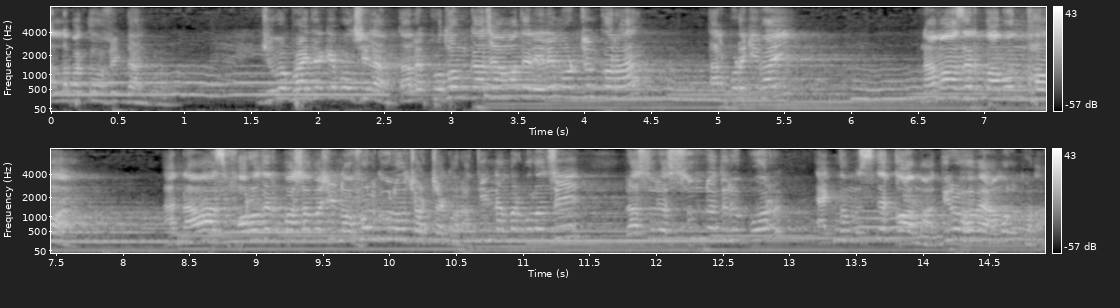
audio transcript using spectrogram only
আল্লাহ পাক তৌফিক দান করুন। যুবক ভাইদেরকে বলছিলাম, তাহলে প্রথম কাজ আমাদের এলেম অর্জন করা, তারপরে কি ভাই? নামাজের পাবন হওয়া আর নামাজ ফরজের পাশাপাশি নফলগুলো চর্চা করা। তিন নম্বর বলেছি, রাসূলের সুন্নতের উপর একদম ইস্তেকামা, দৃঢ়ভাবে আমল করা।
